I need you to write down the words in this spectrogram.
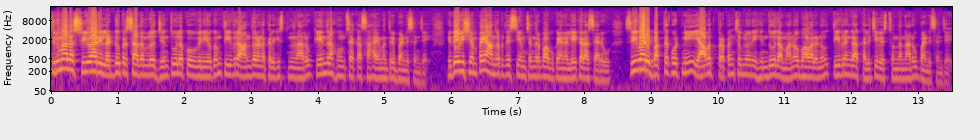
తిరుమల శ్రీవారి లడ్డూ ప్రసాదంలో జంతువుల కొవ్వు వినియోగం తీవ్ర ఆందోళన కలిగిస్తున్నారు కేంద్ర హోంశాఖ సహాయ మంత్రి బండి సంజయ్. ఇదే విషయంపై ఆంధ్రప్రదేశ్ సీఎం చంద్రబాబుకు ఆయన లేఖ రాశారు. శ్రీవారి భక్తకోటిని యావత్ ప్రపంచంలోని హిందువుల మనోభావాలను తీవ్రంగా కలిచివేస్తోందన్నారు బండి సంజయ్.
